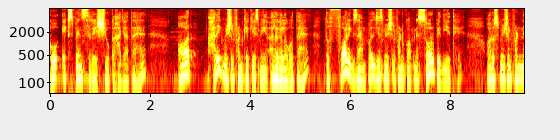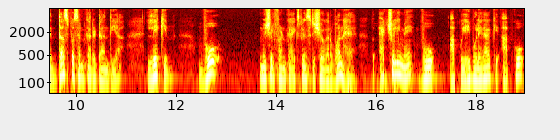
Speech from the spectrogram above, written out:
को एक्सपेंस रेशियो कहा जाता है और हर एक म्यूचुअल फंड के केस में ये अलग अलग होता है। तो फॉर एग्जांपल जिस म्यूचुअल फंड को आपने सौ रुपये दिए थे और उस म्यूचुअल फंड ने दस परसेंट का रिटर्न दिया, लेकिन वो म्यूचुअल फंड का एक्सपेंस रेशियो अगर वन है तो एक्चुअली में वो आपको यही बोलेगा कि आपको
